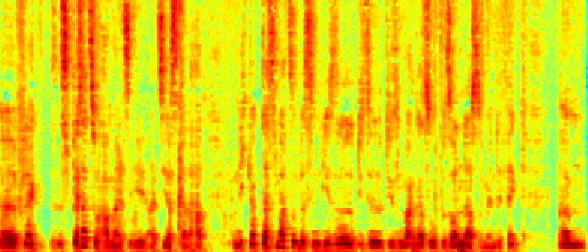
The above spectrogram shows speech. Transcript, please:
äh, vielleicht ist es besser zu haben, als sie, als sie das gerade hat. Und ich glaube, das macht so ein bisschen diese, diese, diesen Manga so besonders im Endeffekt. Ähm,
